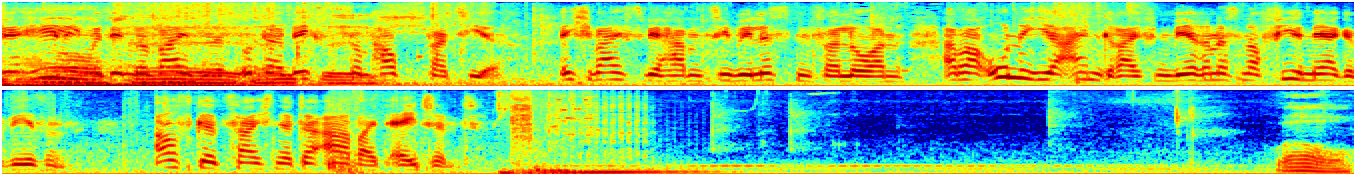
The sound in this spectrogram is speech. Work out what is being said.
Der Heli mit den Beweisen ist unterwegs endlich. zum Hauptquartier. Ich weiß, wir haben Zivilisten verloren, aber ohne ihr Eingreifen wären es noch viel mehr gewesen. Ausgezeichnete Arbeit, Agent. wow.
